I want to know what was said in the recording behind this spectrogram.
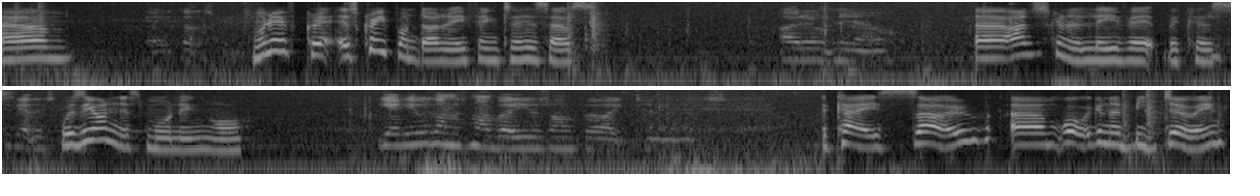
Um, Okay, the. I wonder if Cre- has Creepon done anything to his house? I don't know. Uh, I'm just going to leave it because to was he on this morning or? Yeah, he was on this one, but he was on for like 10 minutes. Okay, so um, what we're going to be doing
